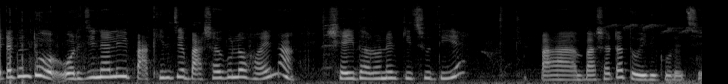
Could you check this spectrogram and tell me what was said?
এটা কিন্তু অরিজিনালি পাখির যে বাসাগুলো হয় না, সেই ধরনের কিছু দিয়ে বাসাটা তৈরি করেছে।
